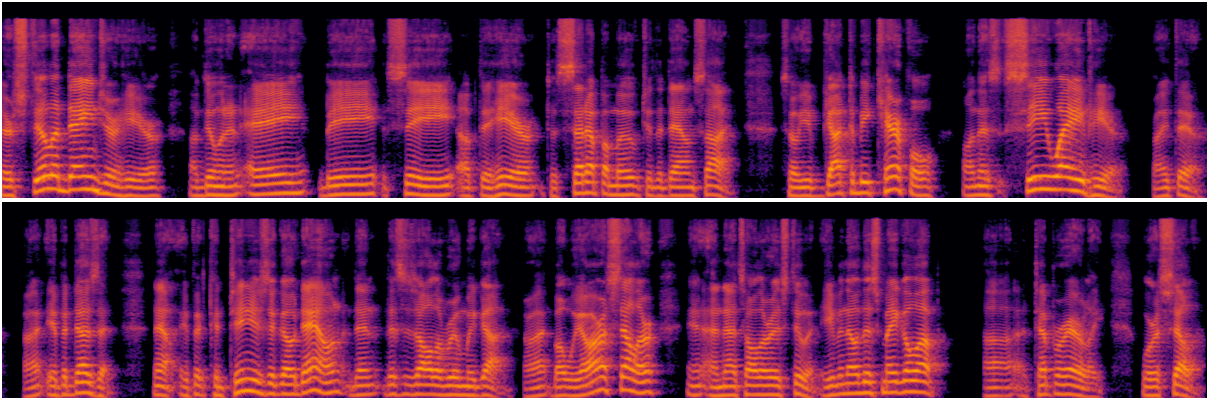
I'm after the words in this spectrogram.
there's still a danger here of doing an A, B, C up to here to set up a move to the downside. So you've got to be careful on this C wave here, right there, right? If it does it. Now, if it continues to go down, then this is all the room we got, all right? But we are a seller, and, and that's all there is to it. Even though this may go up uh, temporarily, we're a seller.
